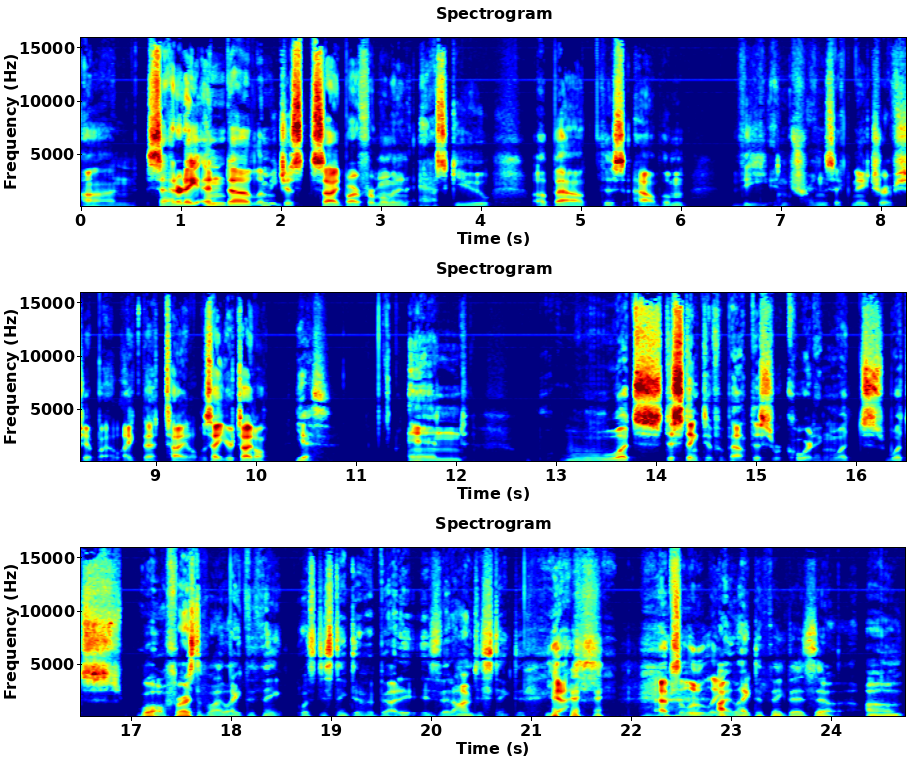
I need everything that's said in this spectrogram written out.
on Saturday, and uh, let me just sidebar for a moment and ask you about this album, "The Intrinsic Nature of Shipp." I like that title. Is that your title? yes. And what's distinctive about this recording? What's what's Well, first of all, I like to think what's distinctive about it is that I'm distinctive. yes, absolutely. I like to think that. So, um,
